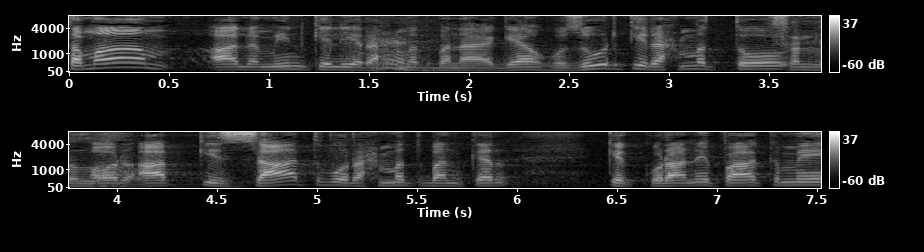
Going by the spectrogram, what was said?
तमाम आलमीन के लिए रहमत बनाया गया। हुजूर की रहमत तो और आपकी ज़ात वो रहमत बनकर कि कुरान पाक में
